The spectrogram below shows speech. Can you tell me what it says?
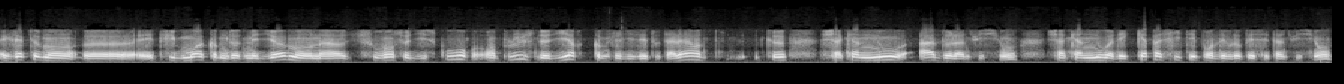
Exactement. Euh, et puis moi, comme d'autres médiums, on a souvent ce discours, en plus de dire, comme je le disais tout à l'heure, que chacun de nous a de l'intuition, chacun de nous a des capacités pour développer cette intuition,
